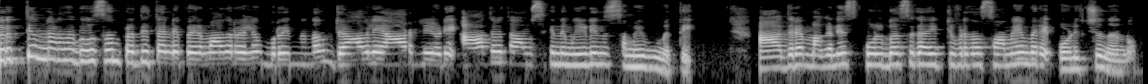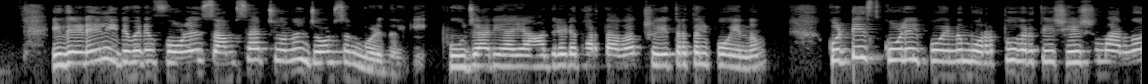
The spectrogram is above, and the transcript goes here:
കൃത്യം നടന്ന ദിവസം പ്രതി തന്റെ പെരുമാതറയിലും മുറിയിൽ നിന്നും രാവിലെ ആറരയോടെ ആതിര താമസിക്കുന്ന വീടിന് സമീപമെത്തി ആതിര മകനെ സ്കൂൾ ബസ് കയറ്റിവിടുന്ന സമയം വരെ ഒളിച്ചു നിന്നു. ഇതിനിടയിൽ ഇരുവരും ഫോണിൽ സംസാരിച്ചുവെന്നും ജോൺസൺ മൊഴി നൽകി. പൂജാരിയായ ആദരയുടെ ഭർത്താവ് ക്ഷേത്രത്തിൽ പോയെന്നും കുട്ടി സ്കൂളിൽ പോയെന്നും ഉറപ്പുവരുത്തിയ ശേഷമായിരുന്നു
